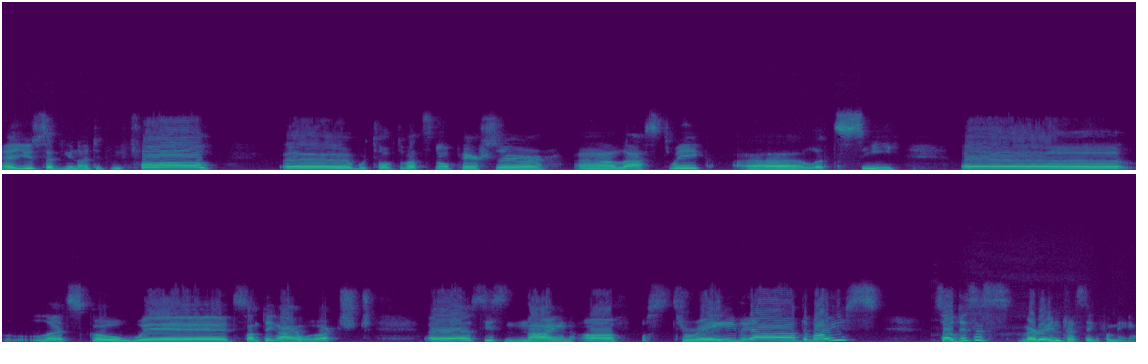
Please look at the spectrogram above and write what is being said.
Uh, you said United We Fall. Uh, we talked about Snowpiercer uh, last week. Uh, let's see. Uh, let's go with something I watched. Uh, season 9 of Australia The Voice. So this is very interesting for me.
